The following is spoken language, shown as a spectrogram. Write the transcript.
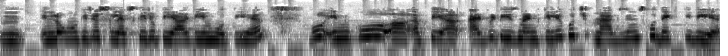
इन लोगों की जो सिलेब्स की जो पीआर टीम होती है वो इनको एडवर्टीजमेंट के लिए कुछ मैगजीन्स को देखती भी है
